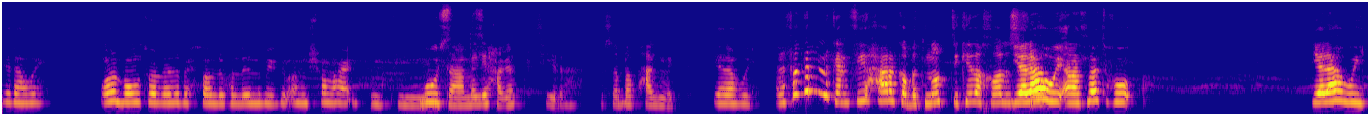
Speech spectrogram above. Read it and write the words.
يا لهوي. وأنا بموت ولا إيه اللي بيحصل لي ولا إيه اللي بيجري أنا مش فاهمة حاجة. انت boost. بتعملي حاجات كتيرة بسبب حجمك. يا لهوي. أنا فاكر إن كان في حركة بتنطي كده خالص يا فوق. لهوي أنا طلعت فوق. يا لهوي.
